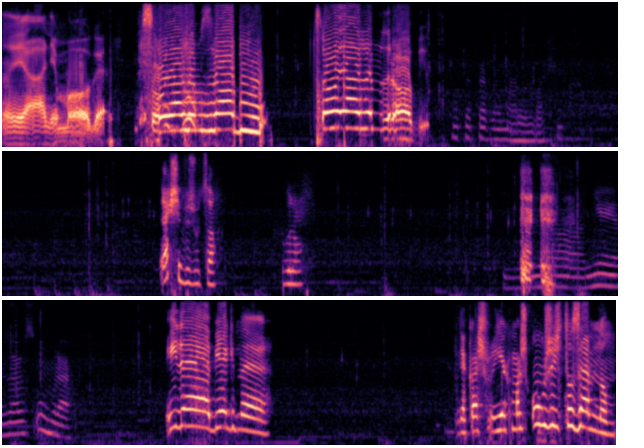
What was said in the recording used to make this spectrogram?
No ja nie mogę. Co ja żem zrobił? Co ja żem zrobił? No to prawie umarłem właśnie. Jak się wyrzuca? Ogóle. Ja, nie, ja zaraz umrę. Idę, biegnę. Jakaś, jak masz umrzeć, to ze mną.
